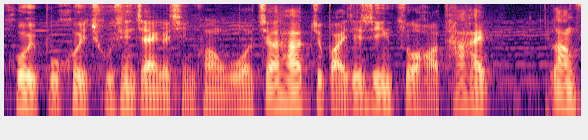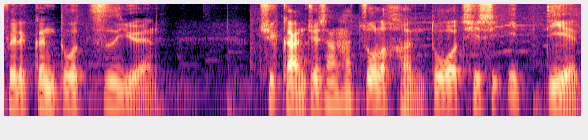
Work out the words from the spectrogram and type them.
会不会出现这样一个情况？我叫他就把一件事情做好，他还浪费了更多资源，去感觉上他做了很多，其实一点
